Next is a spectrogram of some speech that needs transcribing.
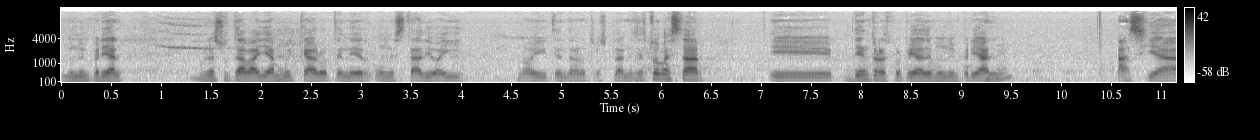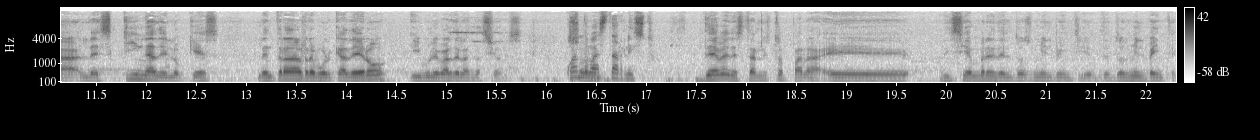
el mundo imperial, resultaba ya muy caro tener un estadio ahí, ¿no? Y tendrán otros planes. Esto va a estar eh, dentro de las propiedades del mundo imperial, hacia la esquina de lo que es la entrada al revolcadero y Boulevard de las Naciones. ¿Cuándo Son- va a estar listo? debe de estar listo para eh, diciembre del 2020, del 2020.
